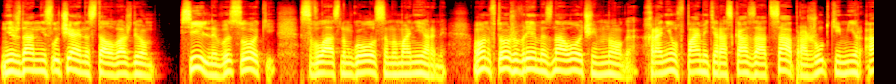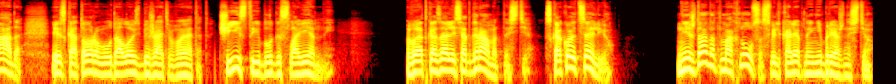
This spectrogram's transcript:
Неждан не случайно стал вождем. Сильный, высокий, с властным голосом и манерами. Он в то же время знал очень много, хранил в памяти рассказы отца про жуткий мир ада, из которого удалось бежать в этот, чистый и благословенный. Вы отказались от грамотности. С какой целью? Неждан отмахнулся с великолепной небрежностью.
